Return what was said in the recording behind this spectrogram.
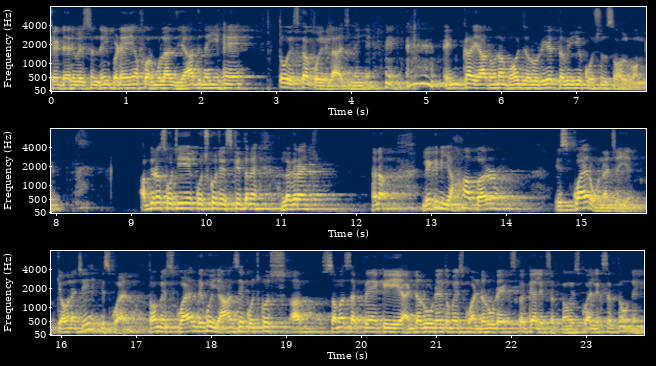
के डेरिवेशन नहीं पढ़े या फार्मूलाज याद नहीं है तो इसका कोई इलाज नहीं है। इनका याद होना बहुत ज़रूरी है, तभी ये क्वेश्चन सॉल्व होंगे। अब ज़रा सोचिए कुछ कुछ इसकी तरह लग रहा है है ना? लेकिन यहाँ पर स्क्वायर होना चाहिए। क्या होना चाहिए? स्क्वायर। तो हम स्क्वायर देखो, यहाँ से कुछ कुछ आप समझ सकते हैं कि ये अंडर रूड है तो मैं इसको अंडर रूड एक्स का क्या लिख सकता हूँ? स्क्वायर लिख सकता हूँ? नहीं।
